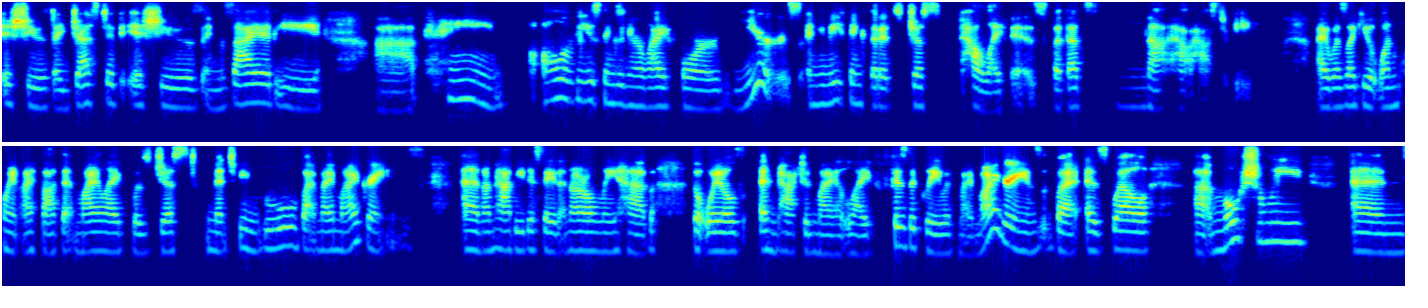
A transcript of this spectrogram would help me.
issues, digestive issues, anxiety, uh, pain, all of these things in your life for years. And you may think that it's just how life is, but that's not how it has to be. I was like you at one point, I thought that my life was just meant to be ruled by my migraines. And I'm happy to say that not only have the oils impacted my life physically with my migraines, but as well uh, emotionally and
